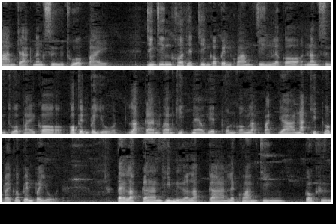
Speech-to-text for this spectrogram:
อ่านจากหนังสือทั่วไป จริง ๆ ข้อเท็จจริงก็เป็นความจริง แล้วก็หนังสือทั่วไปก็ก็เป็นประโยชน์ หลักการความคิดแนวเหตุผลของหลักปรัชญานักคิดทั่วไปก็เป็นประโยชน์ แต่หลักการที่เหนือหลักการและความจริงก็คือ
